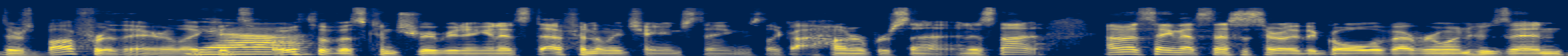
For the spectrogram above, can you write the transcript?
there's buffer there. Like yeah. it's both of us contributing, and it's definitely changed things like hundred percent. And it's not. I'm not saying that's necessarily the goal of everyone who's in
